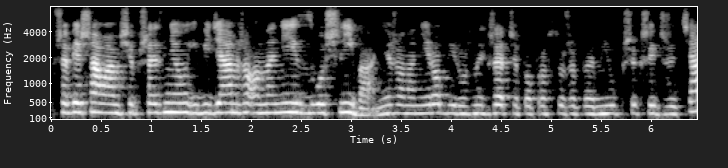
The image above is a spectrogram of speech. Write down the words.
przewieszałam się przez nią i widziałam, że ona nie jest złośliwa, nie? że ona nie robi różnych rzeczy po prostu, żeby mi uprzykrzyć życia,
